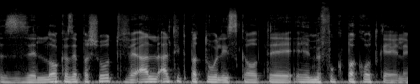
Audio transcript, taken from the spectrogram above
זה לא כזה פשוט, ואל תתפתו לעסקאות מפוקפקות כאלה.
